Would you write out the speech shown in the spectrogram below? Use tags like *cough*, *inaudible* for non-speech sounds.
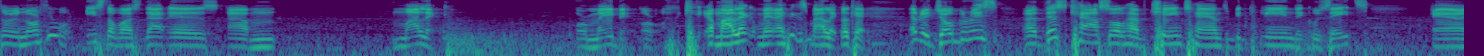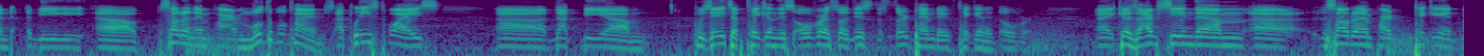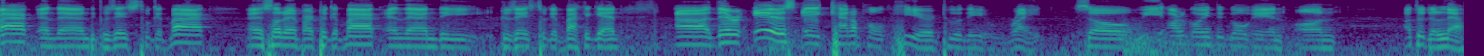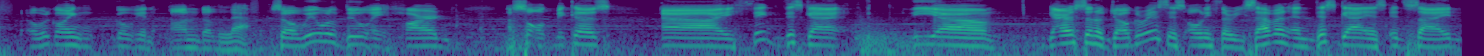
To the northeast of us, that is um, Malik or Mabek or *laughs* Malik. I think it's Malik. Okay. Anyway, Joguris. Uh, this castle have changed hands between the Khuzaits and the uh, Southern Empire multiple times, at least twice, uh, that the um, Crusades have taken this over. So this is the third time they've taken it over. Because uh, I've seen them, uh, the Southern Empire taking it back, and then the Crusades took it back, and the Southern Empire took it back, and then the Crusades took it back again. Uh, there is a catapult here to the right. So we are going to go in on uh, to the left. Uh, we're going go in on the left. So we will do a hard assault because I think this guy, the, the um, garrison of Joguris is only 37, and this guy is inside.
